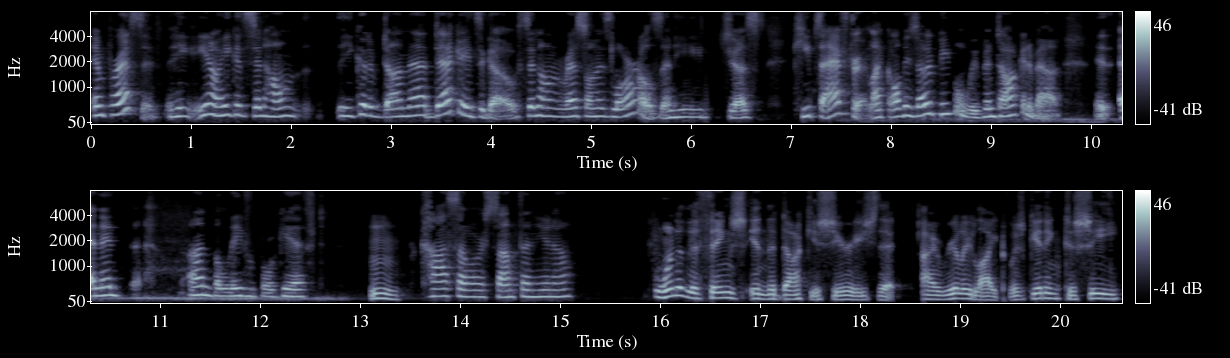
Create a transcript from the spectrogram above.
impressive. He, you know, he could sit home he could have done that decades ago, sit home and rest on his laurels, and he just keeps after it, like all these other people we've been talking about. It, an unbelievable gift, mm. Picasso or something, you know. One of the things in the docu series that I really liked was getting to see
